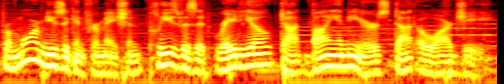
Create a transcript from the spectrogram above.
For more music information, please visit radio.bioneers.org.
